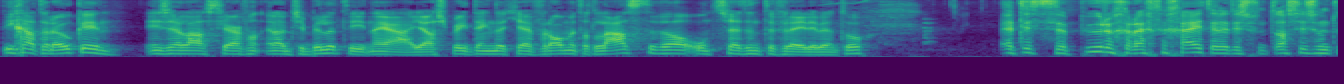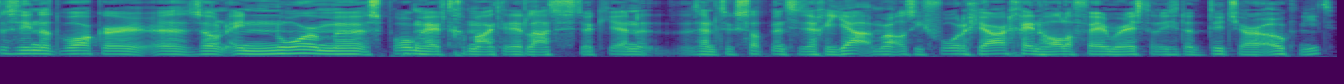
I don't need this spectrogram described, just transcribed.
die gaat er ook in, in zijn laatste jaar van eligibility. Nou ja, Jasper, ik denk dat jij vooral met dat laatste wel ontzettend tevreden bent, toch? Het is uh, pure gerechtigheid en het is fantastisch om te zien dat Walker uh, zo'n enorme sprong heeft gemaakt in dit laatste stukje. En er zijn natuurlijk zat mensen die zeggen, ja, maar als hij vorig jaar geen Hall of Famer is, dan is hij dat dit jaar ook niet.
